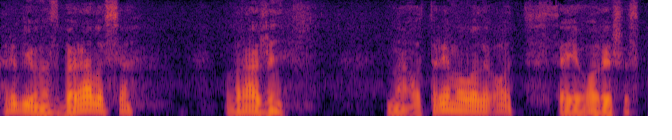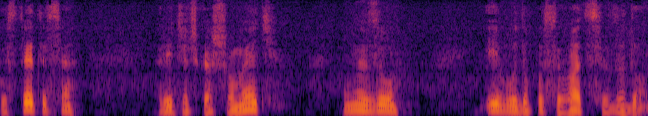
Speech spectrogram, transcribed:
Грибів назбиралося, вражень наотримували. От з цієї гори ще спуститися. Річечка шумить внизу і буду посуватися додому.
